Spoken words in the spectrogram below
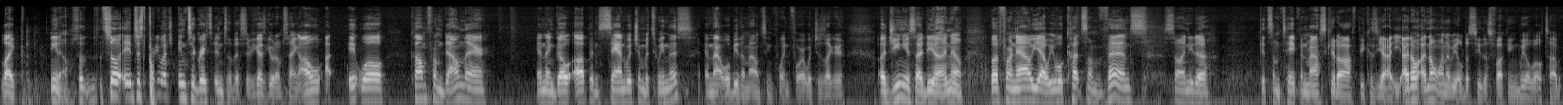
like, you know, so so it just pretty much integrates into this. If you guys get what I'm saying, I'll it will come from down there and then go up and sandwich in between this and that will be the mounting point for it, which is like a a genius idea, I know. But for now, yeah, we will cut some vents. So I need to get some tape and mask it off because yeah, I don't I don't want to be able to see this fucking wheel well tub.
